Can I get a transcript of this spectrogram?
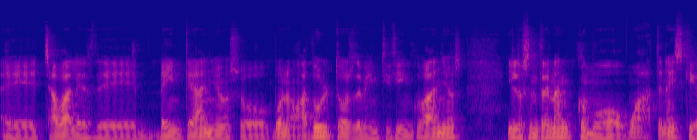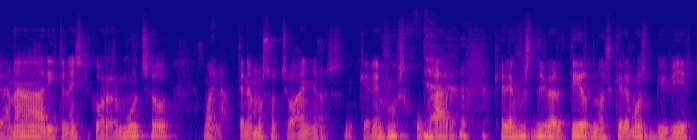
eh, chavales de 20 años o, bueno, adultos de 25 años y los entrenan como, Buah, tenéis que ganar y tenéis que correr mucho. Bueno, tenemos ocho años, queremos jugar, queremos divertirnos, queremos vivir.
